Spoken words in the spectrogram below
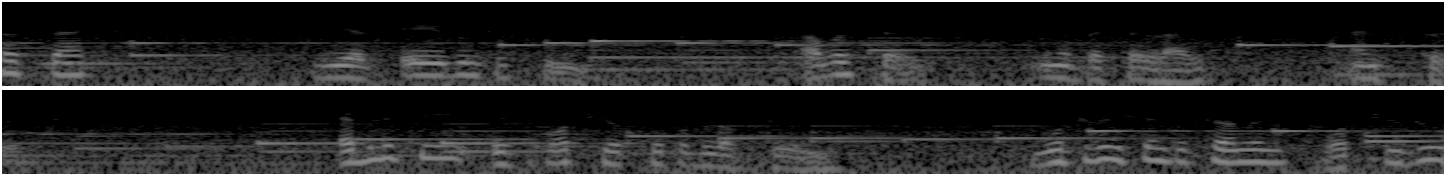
such that we are able to see ourselves in a better light and spirit. Ability is what you're capable of doing. Motivation determines what you do,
